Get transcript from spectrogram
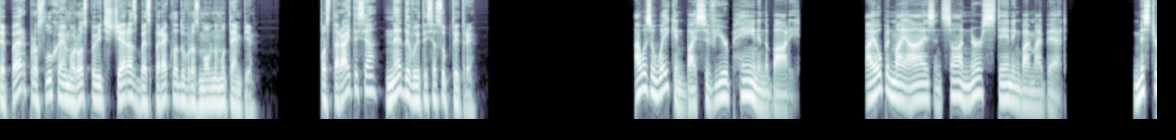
Тепер прослухаємо розповідь ще раз без перекладу в розмовному темпі. Постарайтеся не дивитися субтитри. I was awakened by severe pain in the body. I opened my eyes and saw a nurse standing by my bed. Mr.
